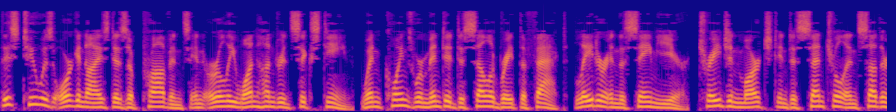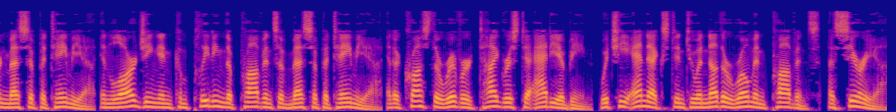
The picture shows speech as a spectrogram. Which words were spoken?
This too was organized as a province in early 116, when coins were minted to celebrate the fact. Later in the same year, Trajan marched into central and southern Mesopotamia, enlarging and completing the province of Mesopotamia, and across the river Tigris to Adiabene, which he annexed into another Roman province, Assyria.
